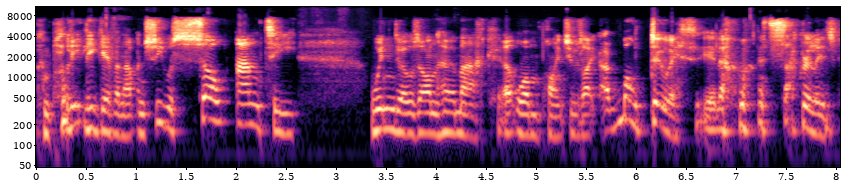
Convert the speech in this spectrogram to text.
completely given up. And she was so anti Windows on her Mac at one point. She was like, I won't do it, you know, it's sacrilege.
